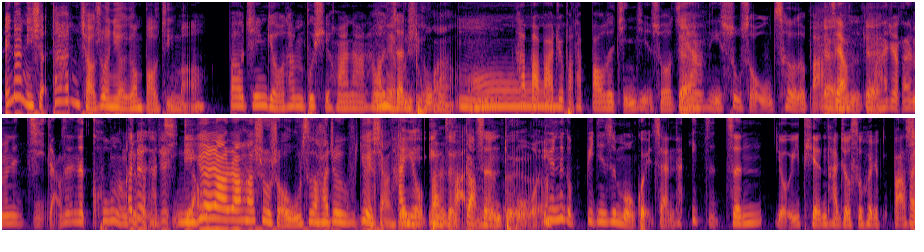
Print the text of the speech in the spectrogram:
哎，那你小他们小时候你有用包巾吗？包精油，他们不喜欢啊，他会挣脱。嗯，他爸爸就把他包的紧紧，说：“这样你束手无策了吧？”这样子，他就在那边挤，然后在那哭，然后就把他挤掉。你越要让他束手无策，他就越想他有办法挣脱，因为那个毕竟是魔鬼战，他一直争，有一天他就是会把手，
